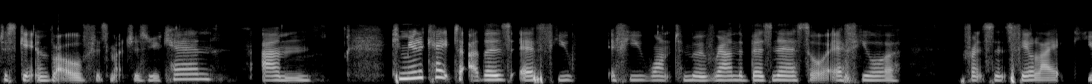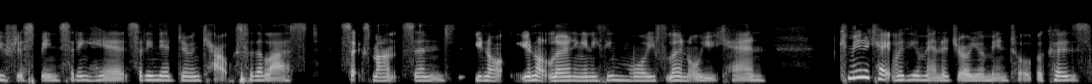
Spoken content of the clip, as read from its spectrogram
just get involved as much as you can. Um, communicate to others if you if you want to move around the business or if you're for instance feel like you've just been sitting here sitting there doing calcs for the last six months and you're not you're not learning anything more you've learned all you can communicate with your manager or your mentor because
